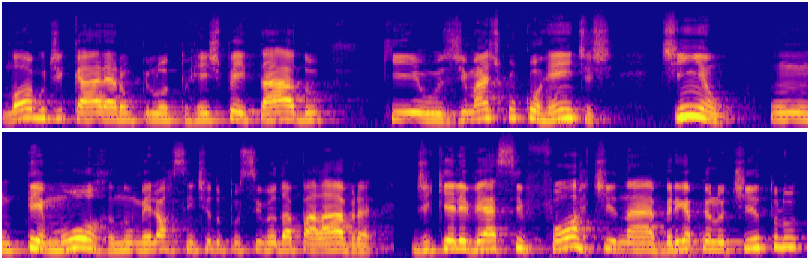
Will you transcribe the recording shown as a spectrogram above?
logo de cara era um piloto respeitado, que os demais concorrentes tinham um temor, no melhor sentido possível da palavra, de que ele viesse forte na briga pelo título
